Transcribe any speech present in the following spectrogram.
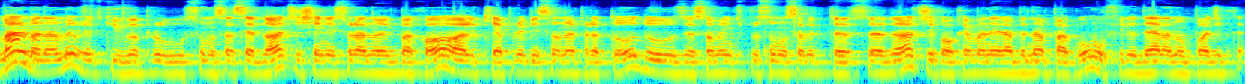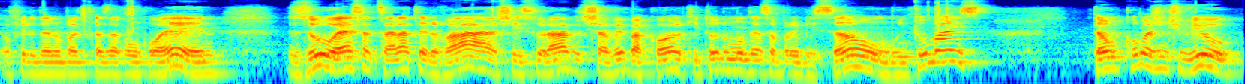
Malma, não, mesmo jeito que viva para o sumo sacerdote, que a proibição não é para todos, é somente para o sumo sacerdote, de qualquer maneira, Benapagum, o filho dela não pode, o filho dela não pode casar com Cohen. Zu, essa tzaratervá, Shesurab, Shavebakol, que todo mundo tem essa proibição, muito mais. Então, como a gente viu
